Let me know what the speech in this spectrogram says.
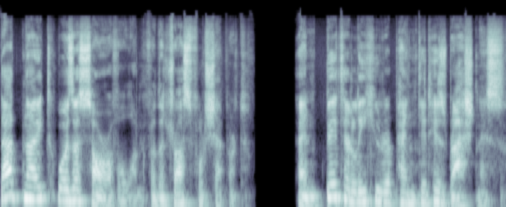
That night was a sorrowful one for the trustful shepherd, and bitterly he repented his rashness.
